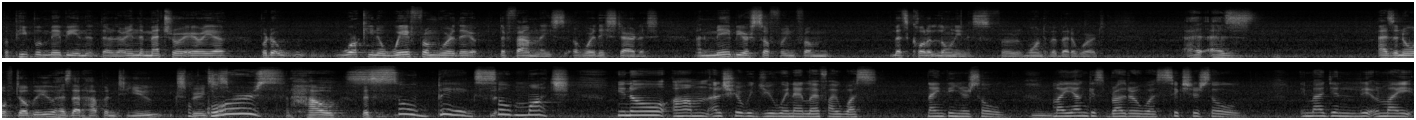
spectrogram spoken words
but people maybe in the, that are in the metro area, but are working away from where they their families or where they started, and maybe are suffering from, let's call it loneliness, for want of a better word. Has as an OFW, has that happened to you? Of Experiences course. and how? So big, so much. You know, um, I'll share with you when I left, I was 19 years old. Mm. My youngest brother was six years old. Imagine li- my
